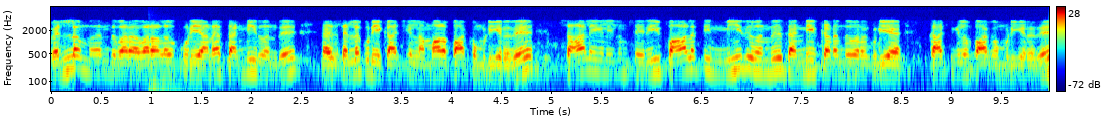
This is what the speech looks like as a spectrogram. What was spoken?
வெள்ளம் வந்து வர வர அளவுக்குடியான தண்ணீர் வந்து செல்லக்கூடிய காட்சிகள் நம்மால பார்க்க முடிகிறது. சாலைகளிலும் சரி பாலத்தின் மீது வந்து தண்ணீர் கடந்து வரக்கூடிய காட்சிகளும் பார்க்க முடிகிறது.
